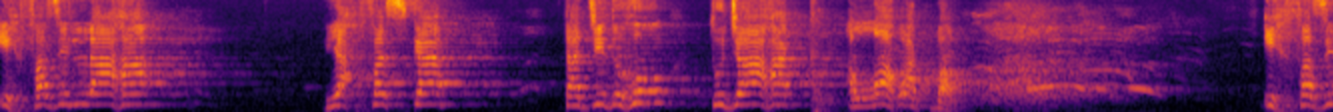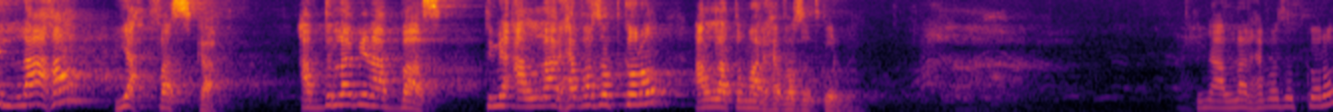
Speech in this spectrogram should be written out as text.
ইহফাজিল্লাহ, ইয়াহফাজকা, তাজিদহু তুজাহাক, আল্লাহু আকবার। ইহফাজিল্লাহ আবদুল্লাহ বিন আব্বাস, তুমি আল্লাহর হেফাজত করো, আল্লাহ তোমার হেফাজত করবেন। তুমি আল্লাহর হেফাজত করো,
